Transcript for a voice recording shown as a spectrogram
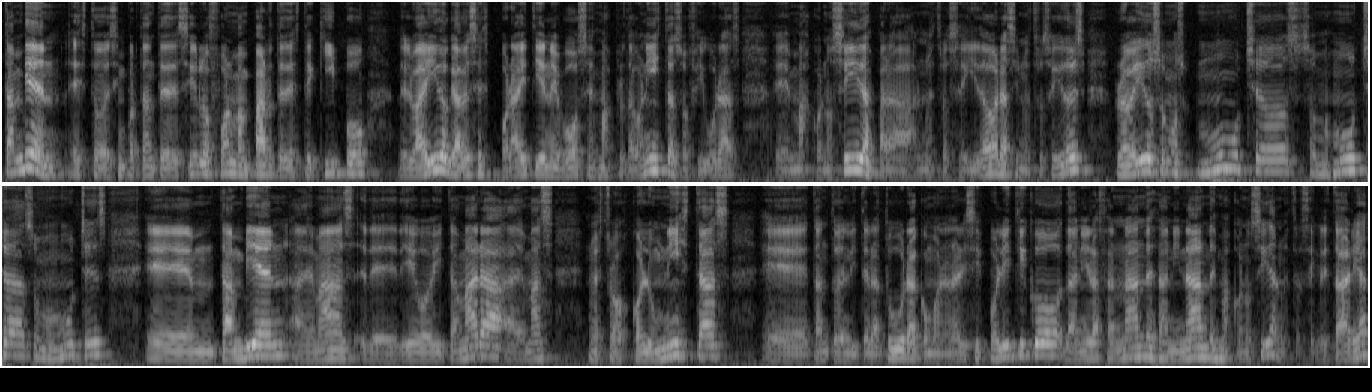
también, esto es importante decirlo, forman parte de este equipo del Baído que a veces por ahí tiene voces más protagonistas o figuras eh, más conocidas para nuestros seguidoras y nuestros seguidores, pero Baído somos muchos, somos muchas, somos muchos. Eh, también, además de Diego y Tamara, además nuestros columnistas, eh, tanto en literatura como en análisis político, Daniela Fernández, Dani Nández, más conocida, nuestra secretaria,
